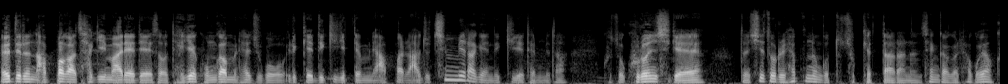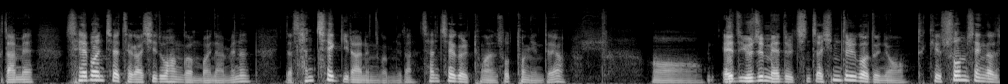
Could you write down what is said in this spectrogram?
애들은 아빠가 자기 말에 대해서 되게 공감을 해주고 이렇게 느끼기 때문에 아빠를 아주 친밀하게 느끼게 됩니다. 그래서 그런 식의 어떤 시도를 해보는 것도 좋겠다라는 생각을 하고요. 그 다음에 세 번째 제가 시도한 건 뭐냐면은 산책이라는 겁니다. 산책을 통한 소통인데요. 어, 애들, 요즘 애들 진짜 힘들거든요. 특히 수험생 같은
